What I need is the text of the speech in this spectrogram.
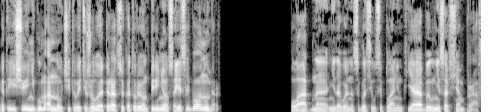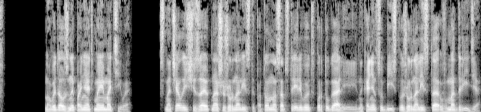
Это еще и негуманно, учитывая тяжелую операцию, которую он перенес. А если бы он умер? Ладно, недовольно согласился Планинг. Я был не совсем прав. Но вы должны понять мои мотивы. Сначала исчезают наши журналисты, потом нас обстреливают в Португалии, и наконец убийство журналиста в Мадриде.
